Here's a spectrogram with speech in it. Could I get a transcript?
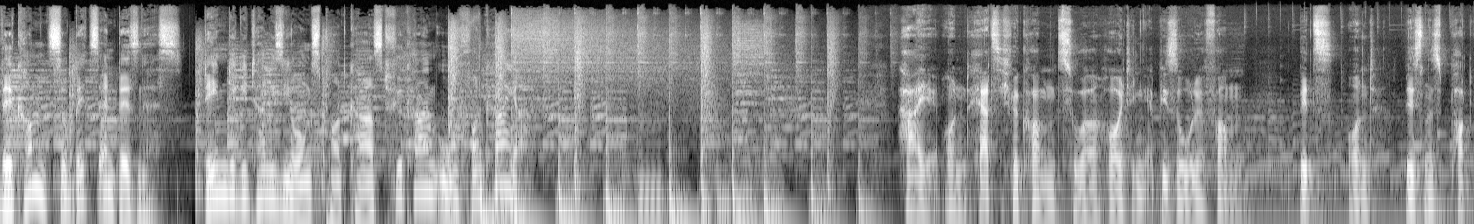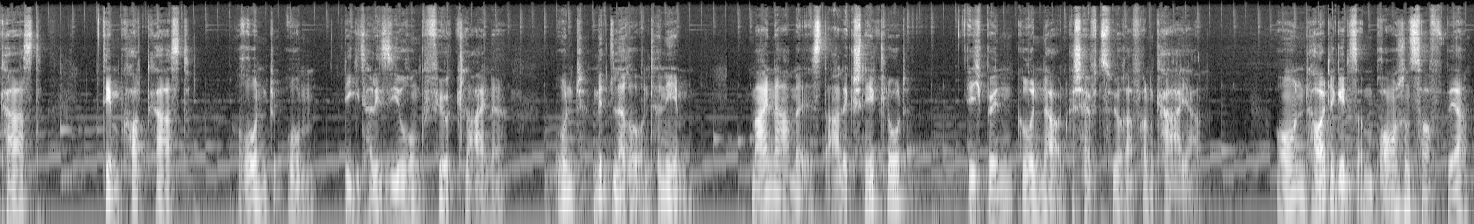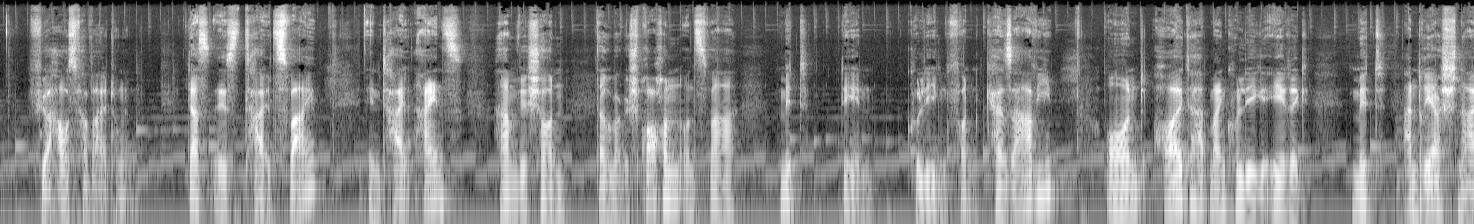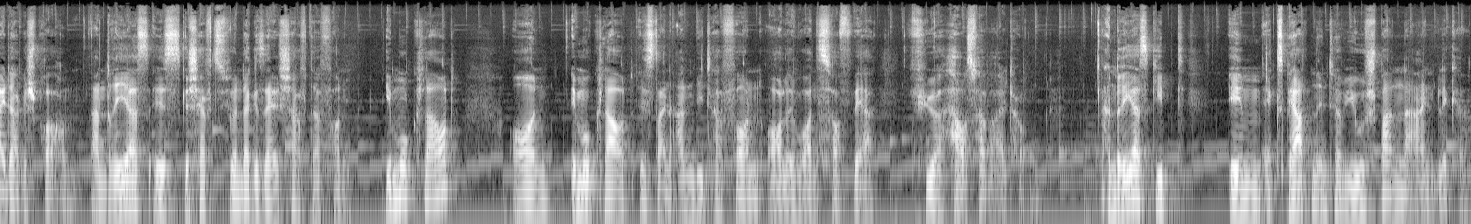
Willkommen zu Bits and Business, dem Digitalisierungspodcast für KMU von Kaya. Hi und herzlich willkommen zur heutigen Episode vom Bits und Business Podcast, dem Podcast rund um Digitalisierung für kleine und mittlere Unternehmen. Mein Name ist Alex Schneekloth. Ich bin Gründer und Geschäftsführer von Kaya. Und heute geht es um Branchensoftware für Hausverwaltungen. Das ist Teil 2. In Teil 1 haben wir schon darüber gesprochen und zwar mit den Kollegen von Kasavi. Und heute hat mein Kollege Erik mit Andreas Schneider gesprochen. Andreas ist geschäftsführender Gesellschafter von ImmoCloud und ImmoCloud ist ein Anbieter von All-in-One-Software für Hausverwaltung. Andreas gibt im Experteninterview spannende Einblicke,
